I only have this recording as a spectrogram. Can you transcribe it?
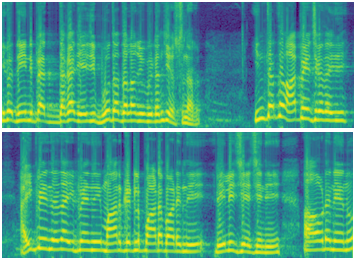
ఇక దీన్ని పెద్దగా చేసి భూతద్దలం చూపించడం చేస్తున్నారు. ఇంతటితో ఆపేయచ్చు కదా ఇది. అయిపోయింది కదా అయిపోయింది. మార్కెట్లో పాట పాడింది రిలీజ్ చేసింది. ఆవిడ నేను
